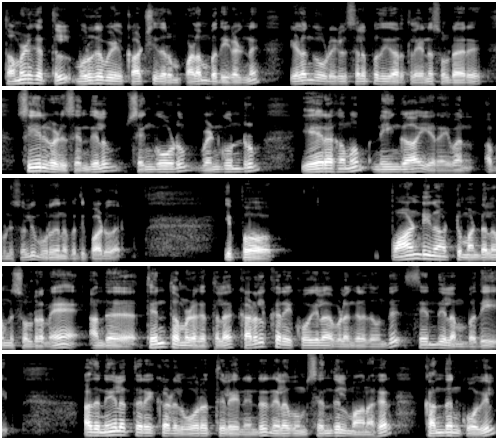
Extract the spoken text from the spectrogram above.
தமிழகத்தில் முருகவேல் காட்சி தரும் பழம்பதிகள்னு இளங்கோடிகள் சிலப்பதிகாரத்தில் என்ன சொல்கிறாரு சீர்கழு செந்திலும் செங்கோடும் வெண்குன்றும் ஏரகமும் நீங்கா இறைவன் அப்படின்னு சொல்லி முருகனை பற்றி பாடுவார். இப்போது பாண்டி நாட்டு மண்டலம்னு சொல்கிறோமே அந்த தென் தமிழகத்தில் கடற்கரை கோயிலாக விளங்குறது வந்து செந்திலம்பதி. அது நீலத்திரைக்கடல் ஓரத்திலே நின்று நிலவும் செந்தில் மாநகர் கந்தன் கோவில்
